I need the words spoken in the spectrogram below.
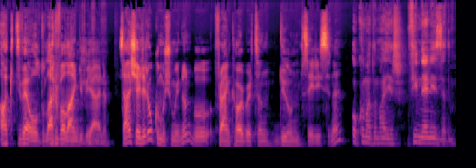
aktive oldular falan gibi yani. Sen şeyleri okumuş muydun bu Frank Herbert'ın Dune serisini? Okumadım hayır. Filmlerini izledim.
